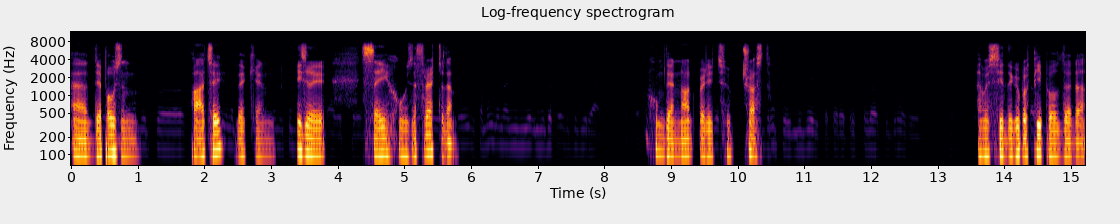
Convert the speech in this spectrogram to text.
uh, the opposing party, they can easily say who is a threat to them, whom they are not ready to trust. And we see the group of people that are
